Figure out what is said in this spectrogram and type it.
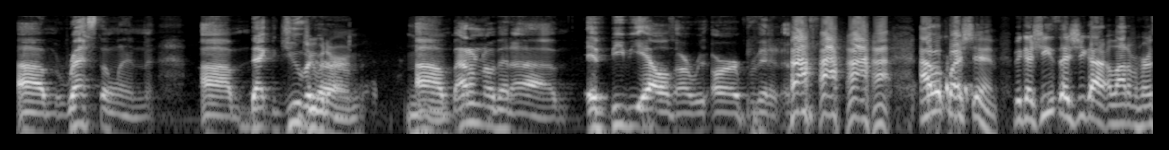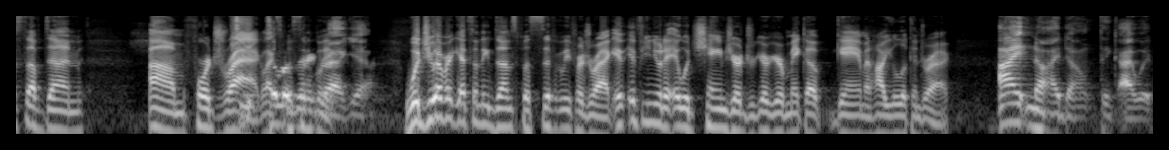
Um, Restylane, um, that Juvederm. Juvederm. Um, I don't know that uh, if BBLs are are preventative. I have a question because she said she got a lot of her stuff done um, for drag, like to look good in specifically. drag, yeah. Would you ever get something done specifically for drag if, if you knew that it would change your, your your makeup game and how you look in drag? I no, I don't think I would.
